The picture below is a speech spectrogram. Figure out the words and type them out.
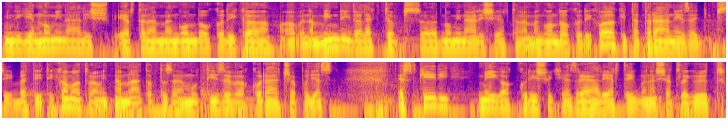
mindig ilyen nominális értelemben gondolkodik, a, a, nem mindig, de legtöbbször nominális értelemben gondolkodik valaki, tehát ránéz egy szép betéti kamatra, amit nem látott az elmúlt tíz éve, akkor rácsap, hogy ezt, ezt kéri, még akkor is, hogyha ez reál értékben esetleg őt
